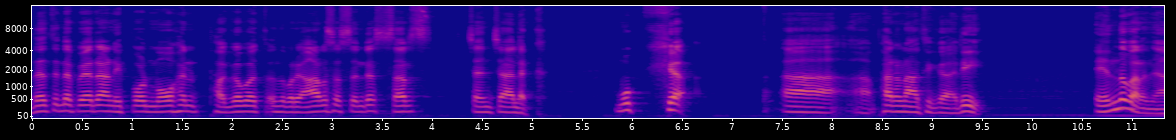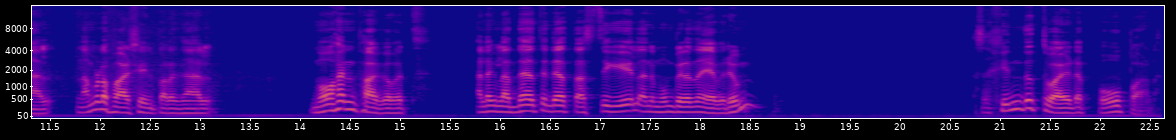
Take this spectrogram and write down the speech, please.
അദ്ദേഹത്തിന്റെ പേരാണ് ഇപ്പോൾ മോഹൻ ഭഗവത് എന്ന് പറയും. ആർ എസ് എസിന്റെ സർ ചഞ്ചാലക്. മുഖ്യ ഭരണാധികാരി എന്ന് പറഞ്ഞാൽ നമ്മുടെ ഭാഷയിൽ പറഞ്ഞാൽ മോഹൻ ഭാഗവത് അല്ലെങ്കിൽ അദ്ദേഹത്തിന്റെ തസ്തികയിൽ അതിന് മുമ്പിരുന്ന എവരും ഹിന്ദുത്വയുടെ പോപ്പാണ്.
